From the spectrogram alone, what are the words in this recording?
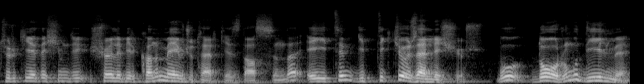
Türkiye'de şimdi şöyle bir kanı mevcut herkeste aslında. Eğitim gittikçe özelleşiyor. Bu doğru mu değil mi?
